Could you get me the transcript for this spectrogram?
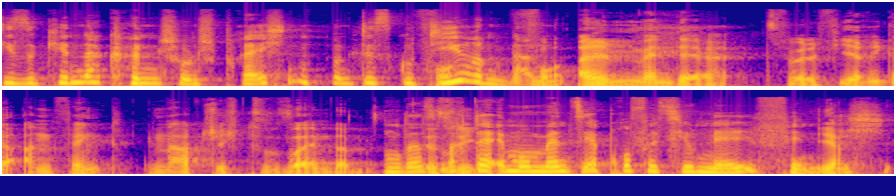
diese Kinder können schon sprechen und diskutieren dann. Vor allem, wenn der Zwölfjährige anfängt, gnatschig zu sein. Damit. und das Deswegen- macht er im Moment sehr professionell, finde Ja. ich,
